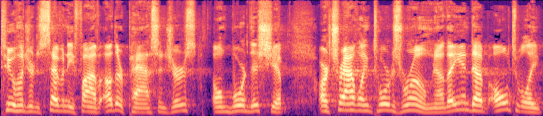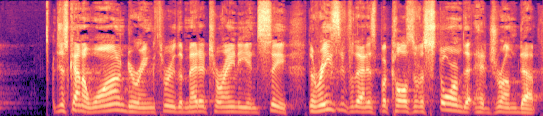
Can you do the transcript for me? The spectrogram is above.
275 other passengers on board this ship, are traveling towards Rome. Now, they end up ultimately just kind of wandering through the Mediterranean Sea. The reason for that is because of a storm that had drummed up.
